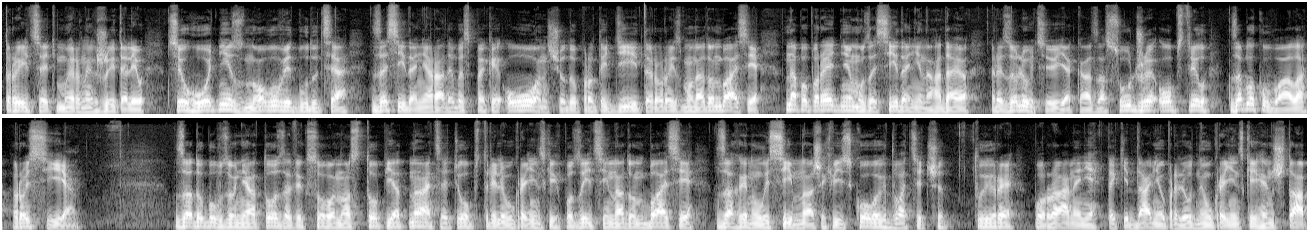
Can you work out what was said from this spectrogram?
30 мирних жителів. Сьогодні знову відбудуться засідання Ради безпеки ООН щодо протидії тероризму на Донбасі. На попередньому засіданні нагадаю резолюцію, яка засуджує обстріл, заблокувала Росія. За добу в зоні АТО зафіксовано 115 обстрілів українських позицій на Донбасі. Загинули 7 наших військових, 24 поранені. Такі дані оприлюднив український генштаб.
